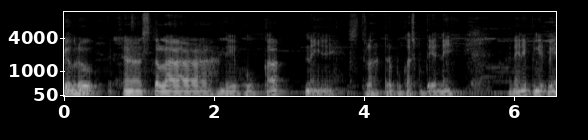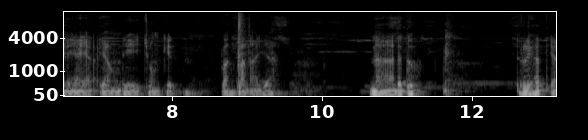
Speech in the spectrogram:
oke bro. Eh, setelah dibuka nih setelah terbuka seperti ini karena ini pinggir-pinggirnya ya yang dicungkit pelan-pelan aja. Nah ada tuh. Terlihat ya.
